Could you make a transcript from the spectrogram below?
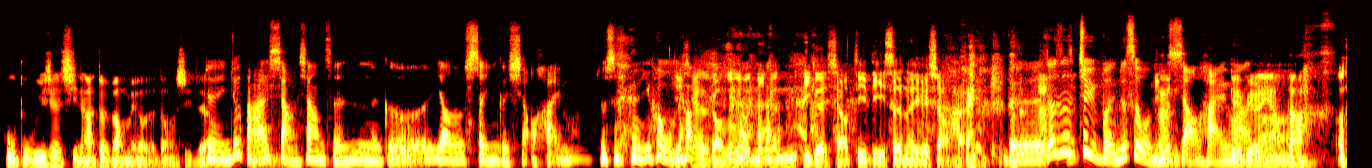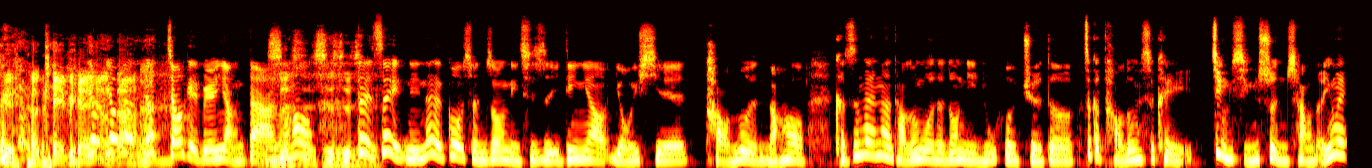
互补一些其他对方没有的东西。这样。对，你就把它想象成是那个要生一个小孩嘛，就是因为我们要你现在是告诉我说你跟 一个小弟弟生了一个小孩，对对对，就是剧本就是我们的小孩嘛，给别人养大，OK，给别人养大，要交给别人养大，然后是是是是，对，所以你那个过程中，你其实一定要有一些讨论，然后可是在那个讨论过程中，你如何觉得这个讨论是可以进行顺畅的？因为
